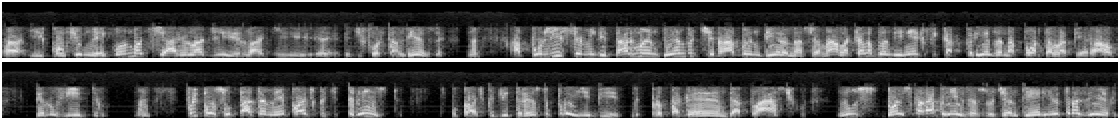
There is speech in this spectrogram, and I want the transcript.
Ah, e confirmei com o noticiário lá de, lá de, eh, de Fortaleza, né? a polícia militar mandando tirar a bandeira nacional, aquela bandeirinha que fica presa na porta lateral pelo vidro. Né? Fui consultar também o Código de Trânsito. O Código de Trânsito proíbe propaganda, plástico, nos dois para-brisas, o dianteiro e o traseiro.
